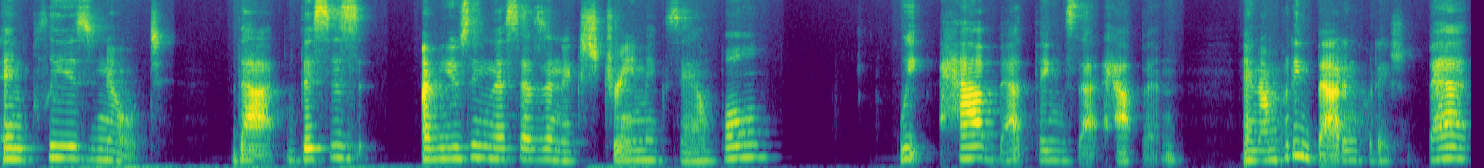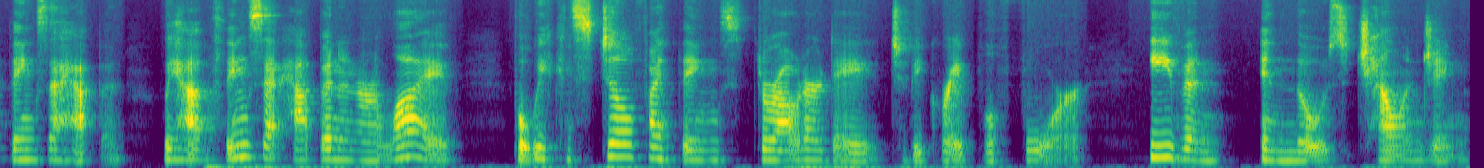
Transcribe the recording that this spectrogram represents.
And please note that this is, I'm using this as an extreme example. We have bad things that happen. And I'm putting bad in quotation, bad things that happen. We have things that happen in our life, but we can still find things throughout our day to be grateful for, even in those challenging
